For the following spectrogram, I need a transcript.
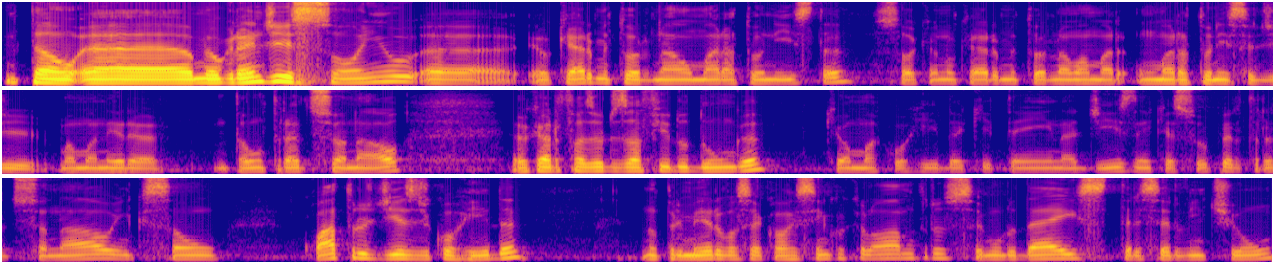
Então, uh, o meu grande sonho, uh, eu quero me tornar um maratonista, só que eu não quero me tornar uma, um maratonista de uma maneira tão tradicional. Eu quero fazer o desafio do Dunga, que é uma corrida que tem na Disney, que é super tradicional, em que são quatro dias de corrida. No primeiro você corre 5 km, segundo 10, terceiro 21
